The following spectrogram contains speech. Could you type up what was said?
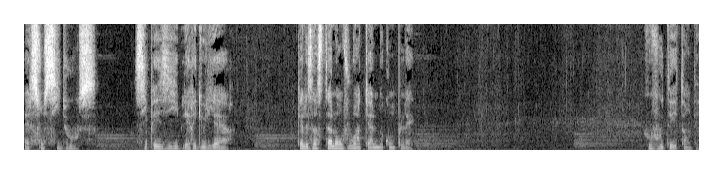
Elles sont si douces, si paisibles et régulières, qu'elles installent en vous un calme complet. Vous vous détendez.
